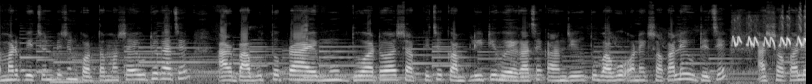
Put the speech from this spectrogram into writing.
আমার পেছন পেছন কর্তামশাই উঠে গেছেন। আর বাবুর তো প্রায় মুখ ধোয়া টোয়া সব কিছু কমপ্লিটই হয়ে গেছে। কারণ যেহেতু বাবু অনেক সকালে উঠেছে, আর সকালে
